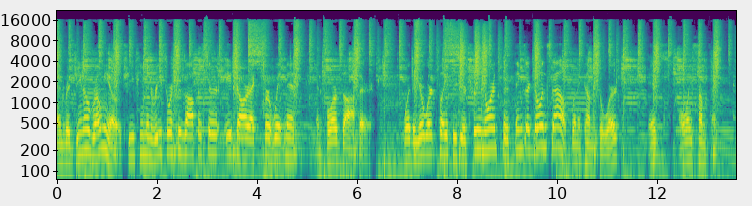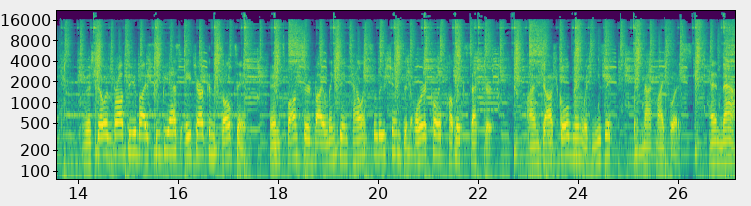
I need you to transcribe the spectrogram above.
and Regina Romeo, Chief Human Resources Officer, HR expert witness, and Forbes author. Whether your workplace is your true north or things are going south when it comes to work, it's always something. This show is brought to you by CPS HR Consulting and sponsored by LinkedIn Talent Solutions and Oracle Public Sector. I'm Josh Goldman with music from Matt Michaelis. And now,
